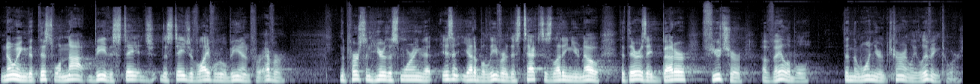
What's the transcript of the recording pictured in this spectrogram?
Knowing that this will not be the stage, the stage of life we will be in forever. The person here this morning that isn't yet a believer, this text is letting you know that there is a better future available than the one you're currently living toward.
